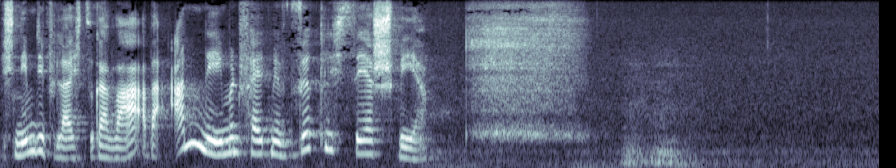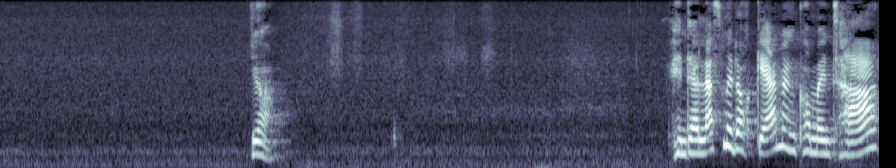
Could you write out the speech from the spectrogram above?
Ich nehme die vielleicht sogar wahr, aber annehmen fällt mir wirklich sehr schwer. Ja. Hinterlass mir doch gerne einen Kommentar,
